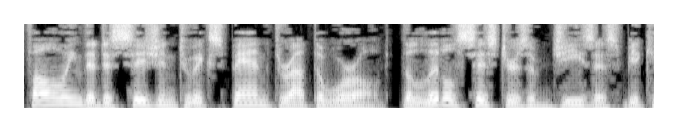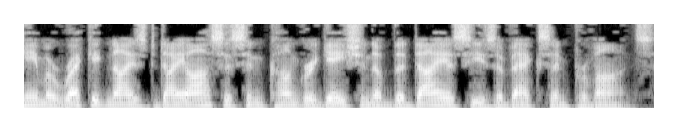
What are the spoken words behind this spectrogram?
following the decision to expand throughout the world, the Little Sisters of Jesus became a recognized diocesan congregation of the Diocese of Aix-en-Provence.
